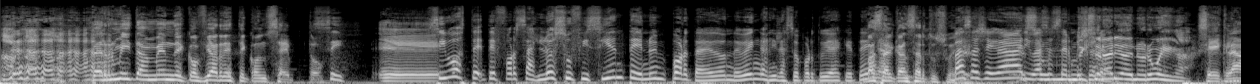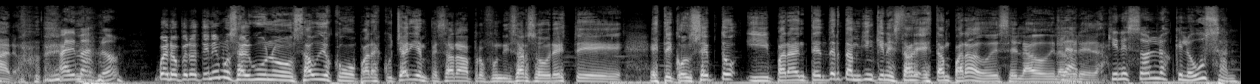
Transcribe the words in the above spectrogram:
Permítanme desconfiar de este concepto. sí. Eh, Si vos te, te forzás lo suficiente, no importa de dónde vengas ni las oportunidades que tengas. vas a alcanzar tu sueño. Vas a llegar y vas a un ser millonario. diccionario de Noruega. Sí, claro. Además, ¿no? Bueno, pero tenemos algunos audios como para escuchar y empezar a profundizar sobre este, este concepto y para entender también quiénes está- están parados de ese lado de la Claro. vereda. ¿Quiénes son los que lo usan?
